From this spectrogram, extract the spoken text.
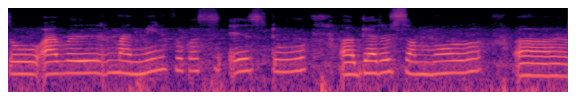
So I will my main focus is to uh, gather some more uh,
